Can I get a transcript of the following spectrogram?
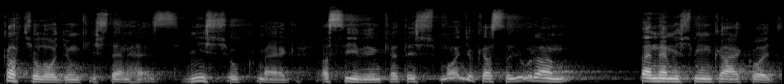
Kapcsolódjunk Istenhez, nyissuk meg a szívünket, és mondjuk azt, hogy Uram, bennem is munkálkodj,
